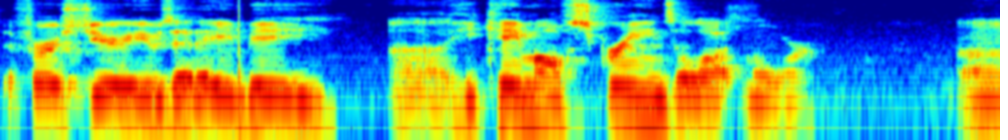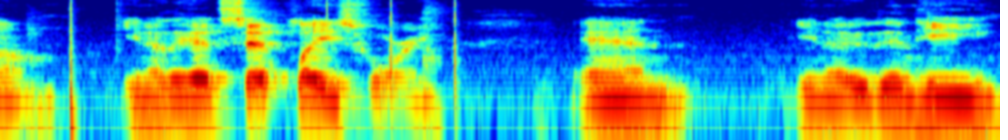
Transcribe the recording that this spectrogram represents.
the first year he was at AB, uh, he came off screens a lot more. Um, you know, they had set plays for him, and you know, then he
